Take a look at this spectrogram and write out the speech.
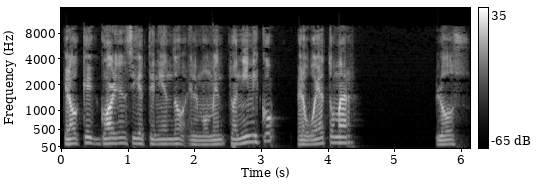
creo que Guardians sigue teniendo el momento anímico, pero voy a tomar los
